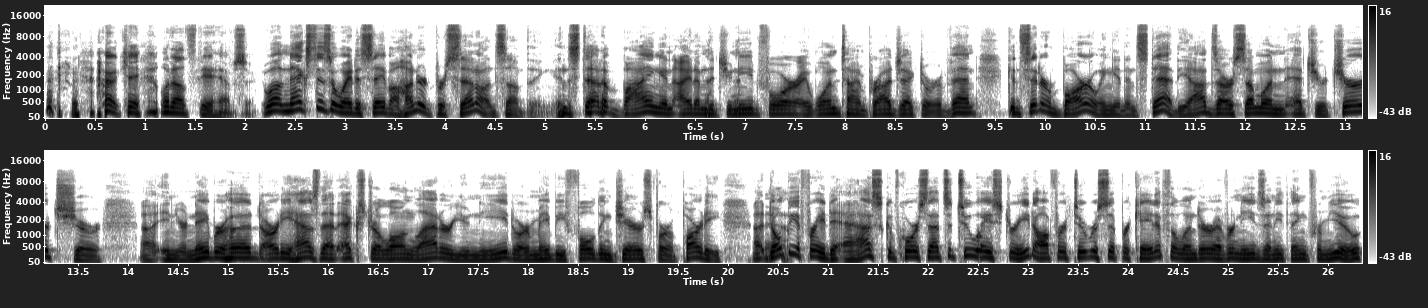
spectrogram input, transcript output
okay, what else do you have, sir? Well, next is a way to save 100% on something. Instead of buying an item that you need for a one time project or event, consider borrowing it instead. The odds are someone at your church or uh, in your neighborhood already has that extra long ladder you need, or maybe folding chairs for a party. Uh, yeah. Don't be afraid to ask. Of course, that's a two way street. Offer to reciprocate if the lender ever needs anything from you.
